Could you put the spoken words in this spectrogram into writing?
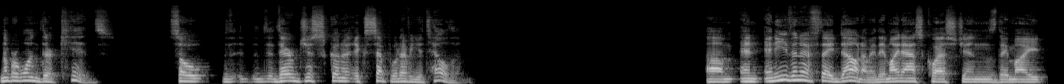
Number one, they're kids. So they're just going to accept whatever you tell them. Um, and, and even if they don't, I mean, they might ask questions. They might,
